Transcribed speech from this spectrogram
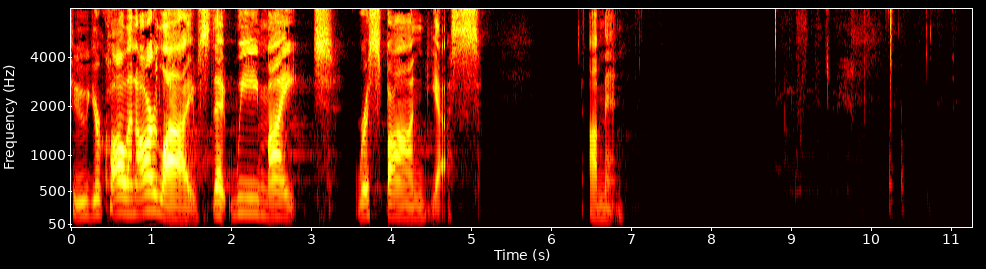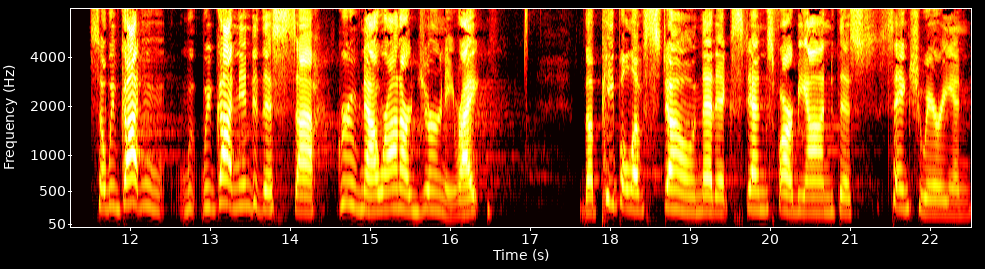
to your call in our lives that we might respond yes. Amen. So we've gotten we've gotten into this uh, groove now. We're on our journey, right? The people of stone that extends far beyond this sanctuary and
